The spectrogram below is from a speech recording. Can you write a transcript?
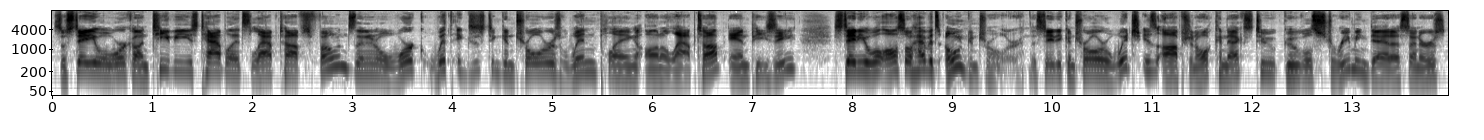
so Stadia will work on TVs, tablets, laptops, phones, then it'll work with existing controllers when playing on a laptop and PC. Stadia will also have its own controller. The Stadia controller, which is optional, connects to Google's streaming data centers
